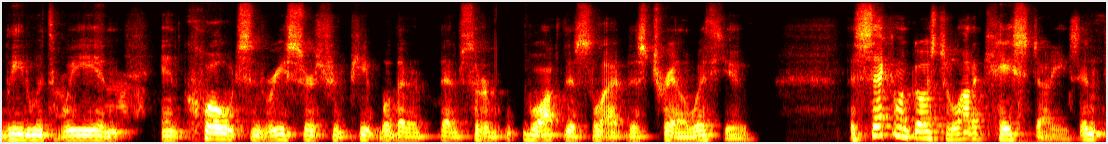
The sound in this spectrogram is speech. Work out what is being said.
lead with we and and quotes and research from people that have, that have sort of walked this this trail with you. The second one goes to a lot of case studies, and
